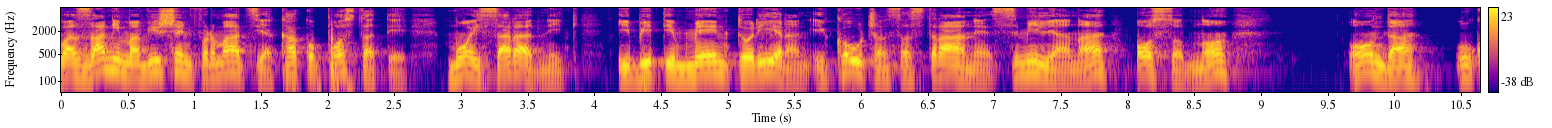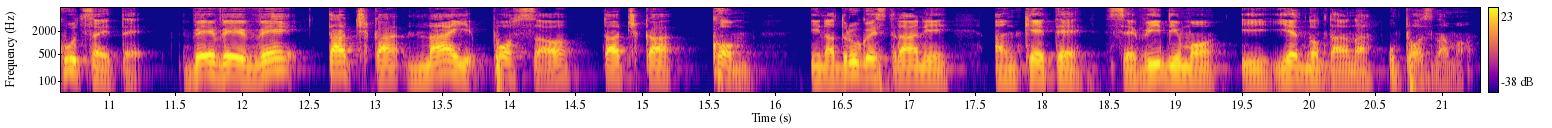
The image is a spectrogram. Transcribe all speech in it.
vas zanima više informacija kako postati moj saradnik i biti mentoriran i koučan sa strane Smiljana osobno, onda ukucajte www.najposao.com i na drugoj strani ankete se vidimo i jednog dana upoznamo.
